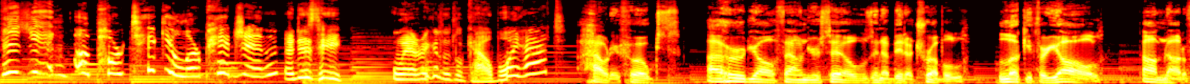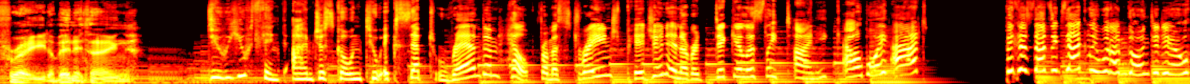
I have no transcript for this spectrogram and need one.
pigeon! A particular pigeon! And is he wearing a little cowboy hat? Howdy, folks. I heard y'all found yourselves in a bit of trouble. Lucky for y'all, I'm not afraid of anything. Do you think I'm just going to accept random help from a strange pigeon in a ridiculously tiny cowboy hat? Because that's exactly what I'm going to do!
